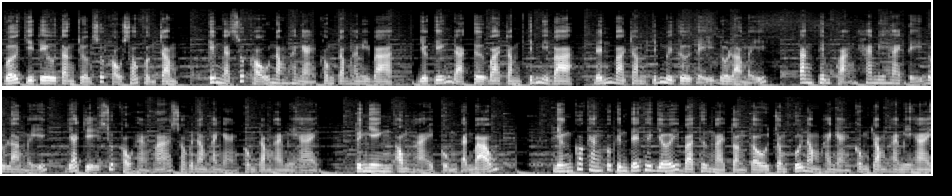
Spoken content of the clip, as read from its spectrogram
Với chỉ tiêu tăng trưởng xuất khẩu 6%, kim ngạch xuất khẩu năm 2023 dự kiến đạt từ 393 đến 394 tỷ đô la Mỹ, tăng thêm khoảng 22 tỷ đô la Mỹ giá trị xuất khẩu hàng hóa so với năm 2022. Tuy nhiên, ông Hải cũng cảnh báo, những khó khăn của kinh tế thế giới và thương mại toàn cầu trong cuối năm 2022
